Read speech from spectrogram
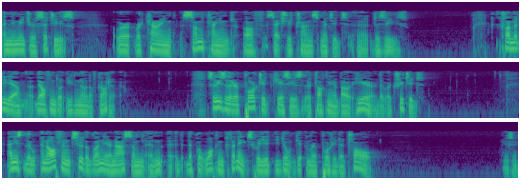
in the major cities were, were carrying some kind of sexually transmitted uh, disease. Chlamydia, they often don't even know they've got it. So these are the reported cases they're talking about here that were treated. And, the, and often too, they'll go in there and ask them, and uh, they've got walk-in clinics where you, you don't get them reported at all. You see.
